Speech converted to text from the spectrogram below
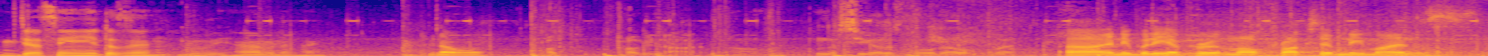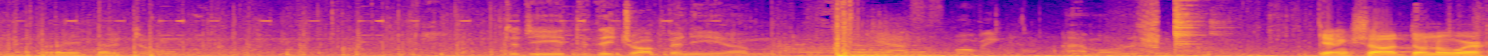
I'm guessing he doesn't really have anything. No. Prob- Probably not. No. Unless he got his loadout, but Uh, anybody have pro- mouth proximity mines or anything? I anything? don't. Did he? Did they drop any um Gas is moving. ammo? Or anything? Getting shot. Don't know where.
